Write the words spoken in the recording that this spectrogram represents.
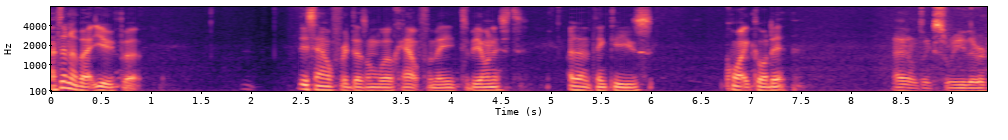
I don't know about you, but this Alfred doesn't work out for me. To be honest, I don't think he's quite got it. I don't think so either.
